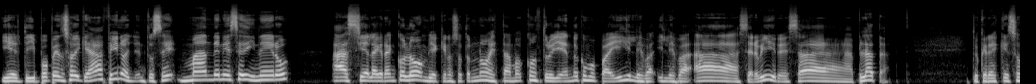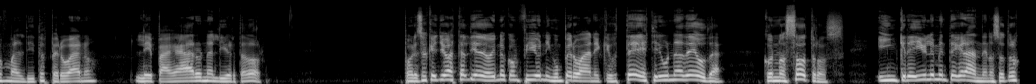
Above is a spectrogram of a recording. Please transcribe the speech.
Y el tipo pensó y que, ah, fino, entonces manden ese dinero hacia la Gran Colombia que nosotros nos estamos construyendo como país y les va, y les va a servir esa plata. ¿Tú crees que esos malditos peruanos le pagaron al Libertador? Por eso es que yo hasta el día de hoy no confío en ningún peruano y que ustedes tienen una deuda con nosotros increíblemente grande. Nosotros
